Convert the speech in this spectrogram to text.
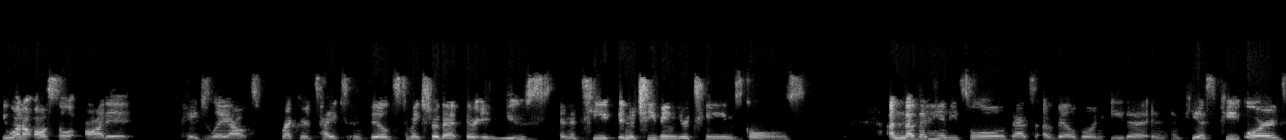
You want to also audit page layouts, record types, and fields to make sure that they're in use and in achieving your team's goals. Another handy tool that's available in EDA and, NPSP orgs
